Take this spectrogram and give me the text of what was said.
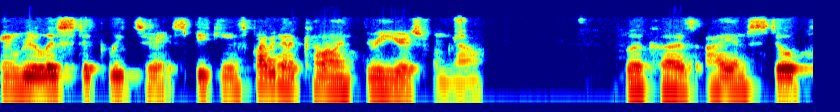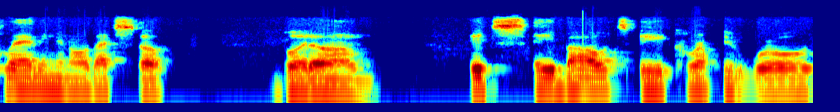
In realistically speaking, it's probably gonna come out in three years from now, because I am still planning and all that stuff. But um, it's about a corrupted world.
